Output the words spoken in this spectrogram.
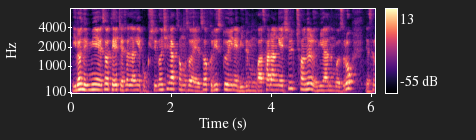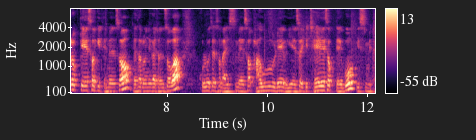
이런 의미에서 대제사장의 복식은 신약 성서에서 그리스도인의 믿음과 사랑의 실천을 의미하는 것으로 새롭게 해석이 되면서 데살로니가 전서와 골로새서 말씀에서 바울에 의해서 이렇게 재해석되고 있습니다.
